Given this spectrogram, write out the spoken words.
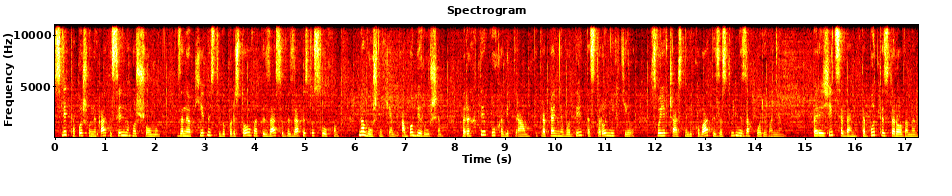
Слід також уникати сильного шуму, за необхідності використовувати засоби захисту слуху, навушники або біруші, берегти вуха від травм, потрапляння води та сторонніх тіл, своєвчасно лікувати застудні захворювання. Бережіть себе та будьте здоровими!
